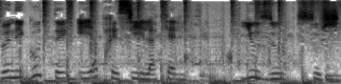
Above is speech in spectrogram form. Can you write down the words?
Venez goûter et apprécier la qualité. Yuzu Sushi.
